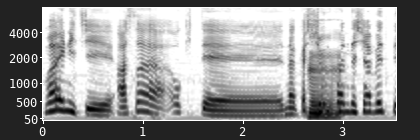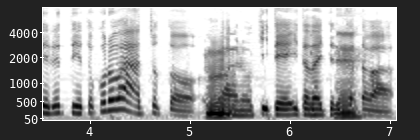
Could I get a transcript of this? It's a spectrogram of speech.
毎日朝起きてなんか瞬間で喋ってるっていうところはちょっと、うん。あの聞いていただいてる方は、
